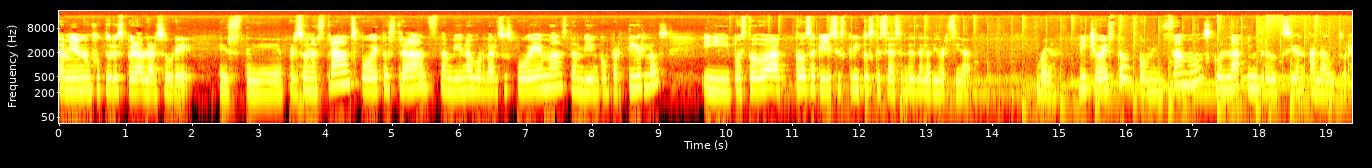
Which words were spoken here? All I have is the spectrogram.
También en un futuro espero hablar sobre este, personas trans, poetas trans, también abordar sus poemas, también compartirlos y pues todo a, todos aquellos escritos que se hacen desde la diversidad. Bueno, dicho esto, comenzamos con la introducción a la autora.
